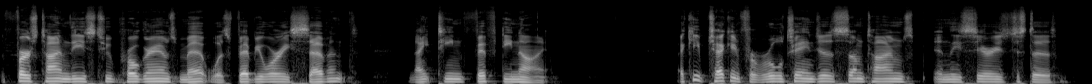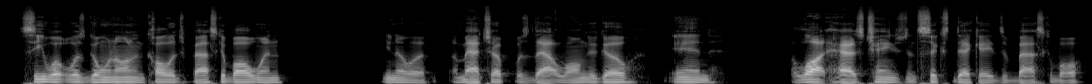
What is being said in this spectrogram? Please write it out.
The first time these two programs met was February 7th, 1959. I keep checking for rule changes sometimes in these series just to see what was going on in college basketball when you know a, a matchup was that long ago. And a lot has changed in six decades of basketball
